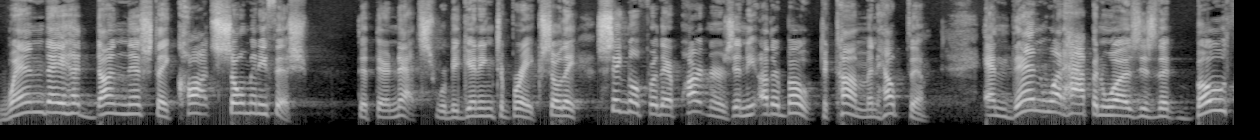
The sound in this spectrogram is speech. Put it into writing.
When they had done this, they caught so many fish that their nets were beginning to break. So they signaled for their partners in the other boat to come and help them. And then what happened was is that both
